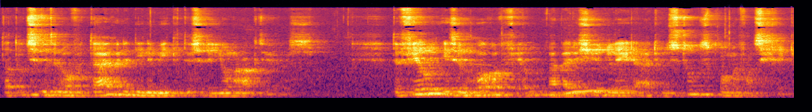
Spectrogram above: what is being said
Dat doet ze met een overtuigende dynamiek tussen de jonge acteurs. De film is een horrorfilm waarbij de juryleden uit hun stoel sprongen van schrik.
